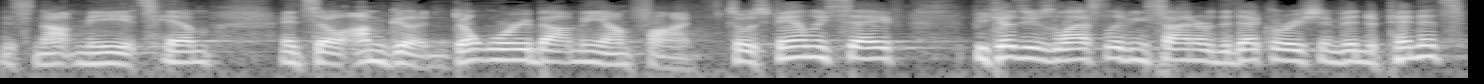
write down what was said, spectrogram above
It's not me, it's him. And so I'm good. Don't worry about me, I'm fine. So his family's safe. Because he was the last living signer of the Declaration of Independence,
